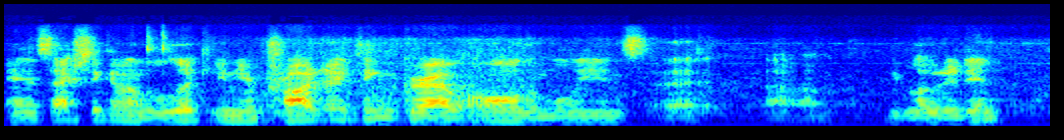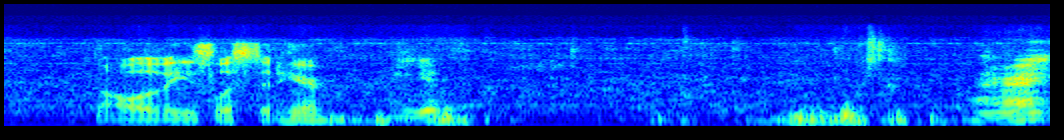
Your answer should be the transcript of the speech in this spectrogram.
And it's actually going to look in your project and grab all the mullions that um, you loaded in. All of these listed here. Yep. All right,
